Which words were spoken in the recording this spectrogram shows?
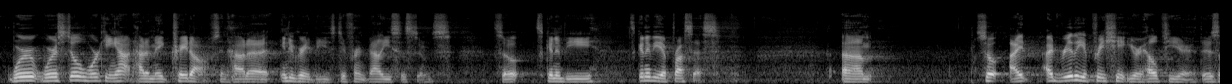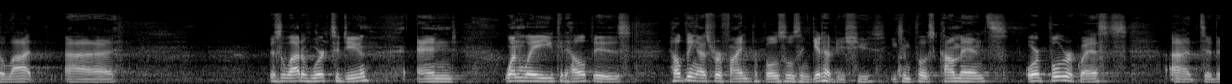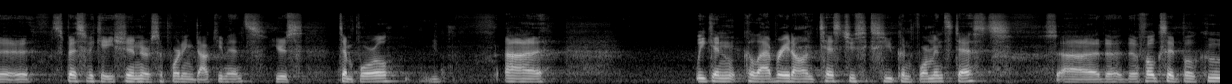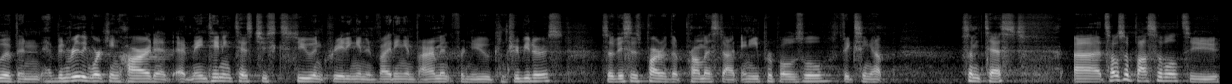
we're, we're still working out how to make trade-offs and how to integrate these different value systems. So it's going to be, it's going to be a process. Um, so I, I'd really appreciate your help here. There's a lot, uh, there's a lot of work to do, and one way you could help is helping us refine proposals in GitHub issues. You can post comments or pull requests uh, to the specification or supporting documents. Here's temporal. Uh, we can collaborate on test 262 conformance tests. Uh, the, the folks at Bocoup have been, have been really working hard at, at maintaining test 262 and creating an inviting environment for new contributors. So this is part of the promise.any proposal, fixing up some tests. Uh, it's also possible to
